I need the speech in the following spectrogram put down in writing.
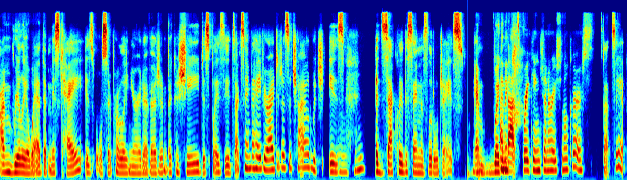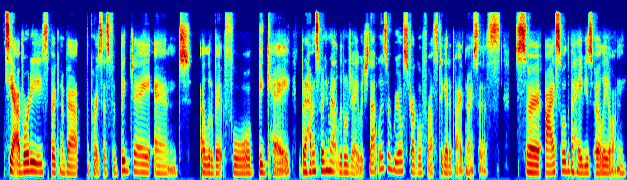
I'm really aware that Miss K is also probably neurodivergent because she displays the exact same behavior I did as a child, which is Mhm. exactly the same as little J's. Mhm. And we're going to that's breaking generational curse. that's it. So yeah, I've already spoken about the process for Big J and a little bit for Big K, but I haven't spoken about Little J, which that was a real struggle for us to get a diagnosis. So I saw the behaviors early on.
